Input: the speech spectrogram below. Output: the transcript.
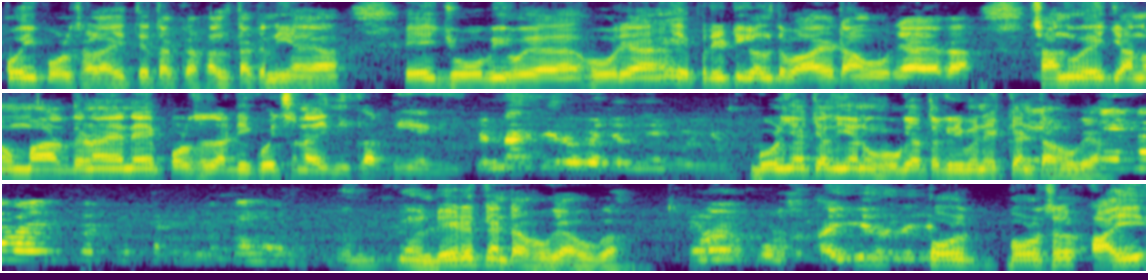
ਕੋਈ ਪੁਲਿਸ ਵਾਲਾ ਇੱਥੇ ਤੱਕ ਹਾਲ ਤੱਕ ਨਹੀਂ ਆਇਆ। ਇਹ ਜੋ ਵੀ ਹੋਇਆ ਹੋ ਰਿਹਾ ਇਹ ਪੋਲੀਟੀਕਲ ਦਬਾਅ ਹੇਠਾਂ ਹੋ ਰਿਹਾ ਹੈਗਾ। ਸਾਨੂੰ ਇਹ ਜਾਨੋਂ ਮਾਰ ਦੇਣਾ ਇਹਨੇ ਪੁਲਿਸ ਸਾਡੀ ਕੋਈ ਸੁਣਾਈ ਨਹੀਂ ਕਰਦੀ ਹੈਗੀ। ਕਿੰਨਾ ਕੁ ਚਿਰ ਹੋ ਗਿਆ ਚੱਲੀਆਂ ਗੋਲੀਆਂ? ਗੋਲੀਆਂ ਚੱਲੀਆਂ ਨੂੰ ਹੋ ਗਿਆ ਤਕਰੀਬਨ 1 ਘੰਟਾ ਹੋ ਗਿਆ। 3 ਵਜੇ ਤਕਰੀਬਨ 3 ਵਜੇ ਡੇਢ ਘੰਟਾ ਹੋ ਗਿਆ ਹੋਊਗਾ। ਹੁਣ ਪੁਲਿਸ ਆਈ ਹੈ ਜੀ ਪੁਲਿਸ ਆਈ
